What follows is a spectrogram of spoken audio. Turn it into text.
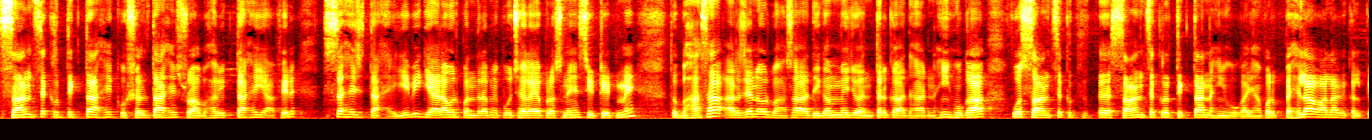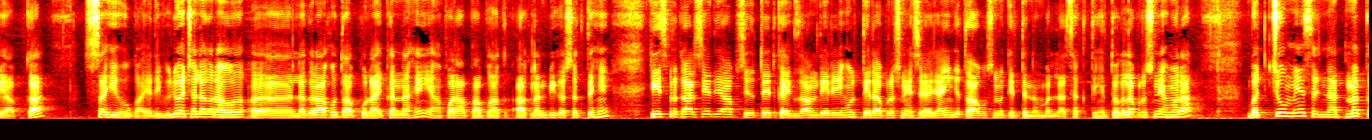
सांस्कृतिकता है, कुशलता है, स्वाभाविकता है या फिर सहजता है? ये भी ग्यारह और पंद्रह में पूछा गया प्रश्न है सीटेट में। तो भाषा अर्जन और भाषा अधिगम में जो अंतर का आधार नहीं होगा, वो सांस्कृतिकता नहीं होगा। यहाँ पर पहला वाला विकल्प आपका सही होगा। यदि वीडियो अच्छा लग रहा हो लग रहा हो तो आपको लाइक करना है। यहाँ पर आप आपका आकलन भी कर सकते हैं कि इस प्रकार से यदि आप टेट का एग्ज़ाम दे रहे हो, तेरह प्रश्न ऐसे आ जाएँगे तो आप उसमें कितने नंबर ला सकते हैं? तो अगला प्रश्न है हमारा, बच्चों में सृजनात्मक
